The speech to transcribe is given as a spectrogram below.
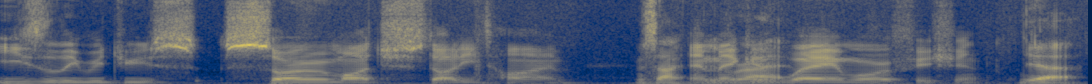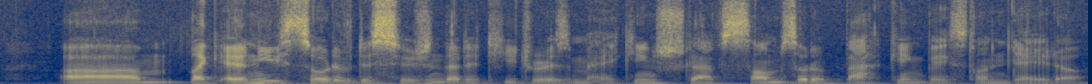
easily reduce so much study time Exactly. and make right. it way more efficient. Yeah. Um, like any sort of decision that a teacher is making should have some sort of backing based on data.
